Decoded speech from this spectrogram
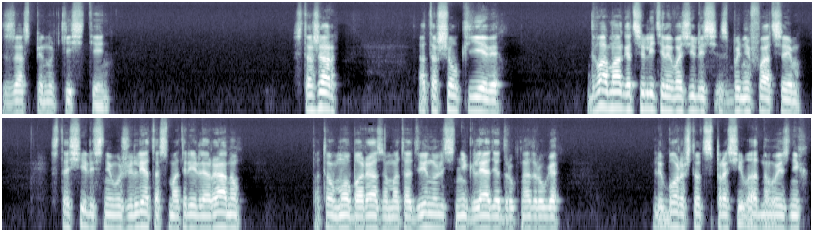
за спину кистень. Стажар отошел к Еве. Два мага-целителя возились с Бонифацием. Стащили с него жилет, осмотрели рану. Потом оба разом отодвинулись, не глядя друг на друга. Любора что-то спросила одного из них.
